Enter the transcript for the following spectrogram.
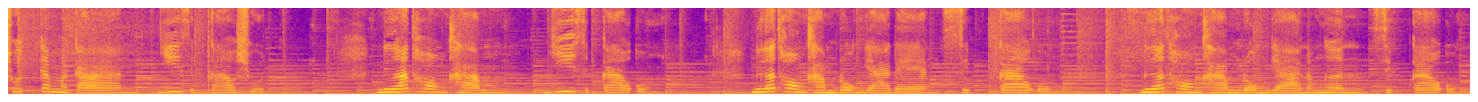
ชุดกรรมการ 29 ชุด เนื้อทองคำ 29 องค์ เนื้อทองคำโรงยาแดง 19 องค์ เนื้อทองคำโรงยาน้ำเงิน 19 องค์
